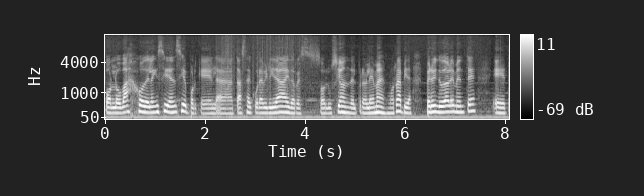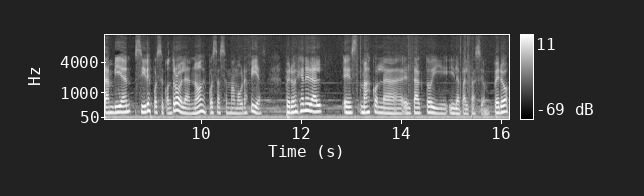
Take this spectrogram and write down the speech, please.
por lo bajo de la incidencia porque la tasa de curabilidad y de resolución del problema es muy rápida. Pero indudablemente eh, también sí después se controlan, ¿no? Después se hacen mamografías. Pero en general es más con el tacto y, la palpación. Pero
